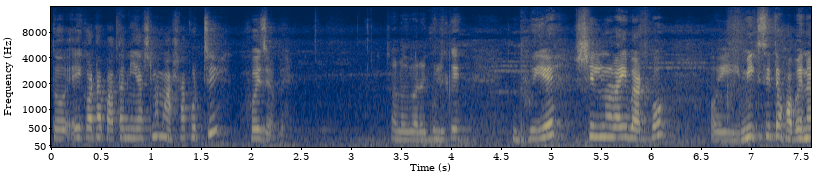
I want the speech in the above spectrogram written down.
তো এই কটা পাতা নিয়ে আসলাম আশা করছি হয়ে যাবে। চলো এবার এগুলিকে ধুয়ে শিলনোড়াই বাটবো। ওই মিক্সিতে হবে না,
